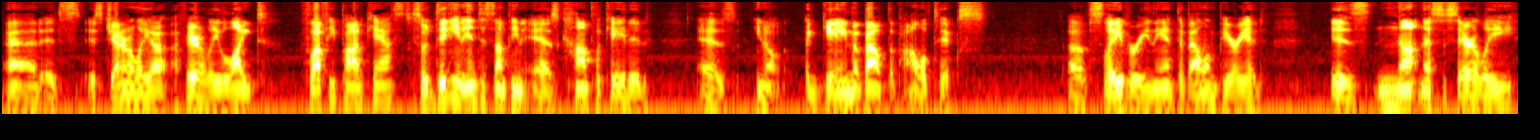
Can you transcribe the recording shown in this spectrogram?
and it's it's generally a, a fairly light, fluffy podcast. So digging into something as complicated as you know a game about the politics of slavery in the antebellum period is not necessarily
